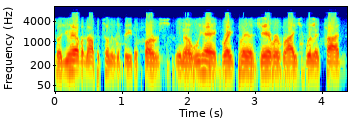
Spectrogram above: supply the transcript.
So you have an opportunity to be the first. You know, we had great players, Jerry Rice, Willie Totten,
